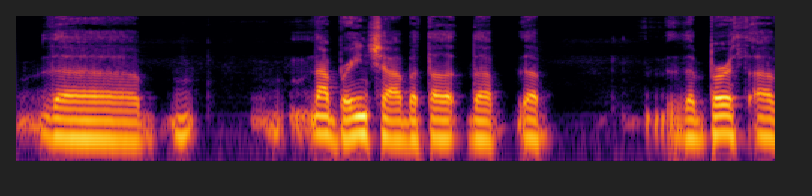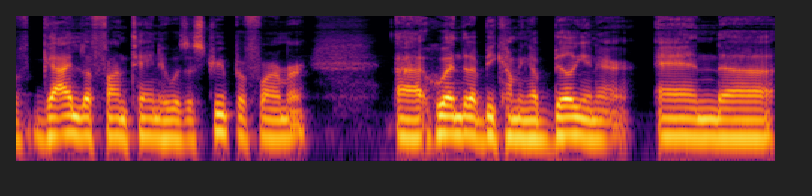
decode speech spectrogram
the not brainchild, but the the the the birth of Guy Lafontaine, who was a street performer. Uh, who ended up becoming a billionaire, and uh,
